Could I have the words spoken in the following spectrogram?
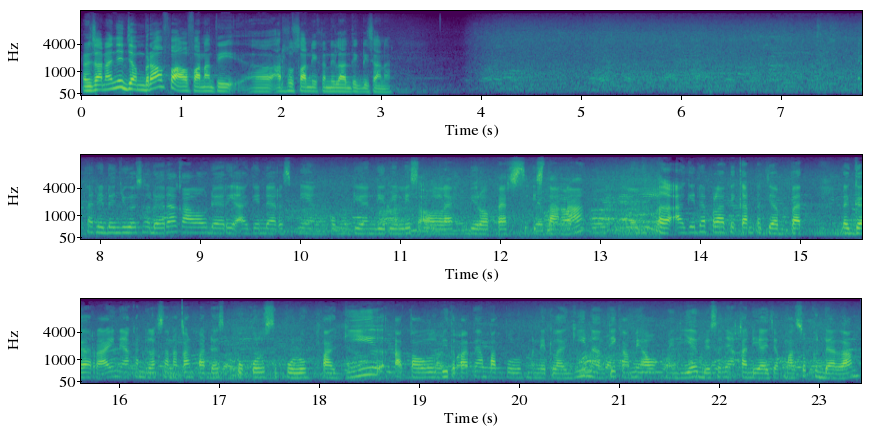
Rencananya jam berapa Alva nanti uh, Arsul Sani akan dilantik di sana? Tadi dan juga saudara kalau dari agenda resmi yang kemudian dirilis oleh Biro Pers Istana, uh, agenda pelantikan pejabat negara ini akan dilaksanakan pada pukul 10 pagi atau lebih tepatnya 40 menit lagi nanti kami awak media biasanya akan diajak masuk ke dalam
